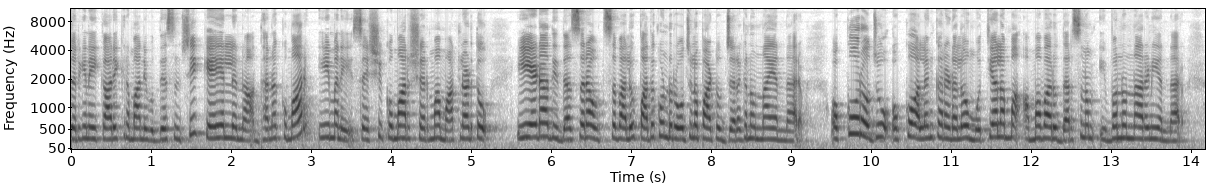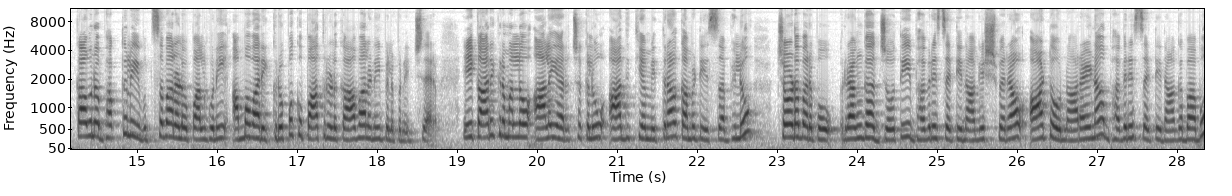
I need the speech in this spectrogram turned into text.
జరిగిన ఈ కార్యక్రమాన్ని ఉద్దేశించి K L N Dhanakumar Eemani Sasikumar Sharma మాట్లాడుతూ ఈ ఏడాది దసరా ఉత్సవాలు పదకొండు రోజుల పాటు జరగనున్నాయన్నారు. ఒక్కో రోజు ఒక్కో అలంకరణలో ముత్యాలమ్మ అమ్మవారు దర్శనం ఇవ్వనున్నారని అన్నారు. కావున భక్తులు ఈ ఉత్సవాలలో పాల్గొని అమ్మవారి కృపకు పాత్రులు కావాలని పిలుపునిచ్చారు. ఈ కార్యక్రమంలో ఆలయ అర్చకులు ఆదిత్య మిత్ర కమిటీ సభ్యులు చోడవరపు రంగజ్యోతి భవిరిశెట్టి నాగేశ్వరరావు ఆటో నారాయణ భవిరిశెట్టి నాగబాబు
